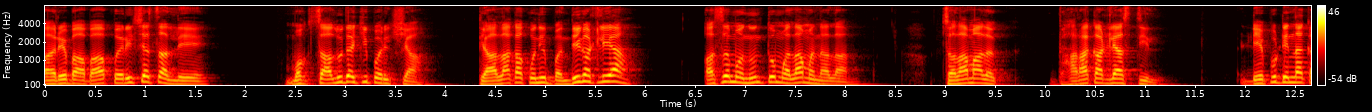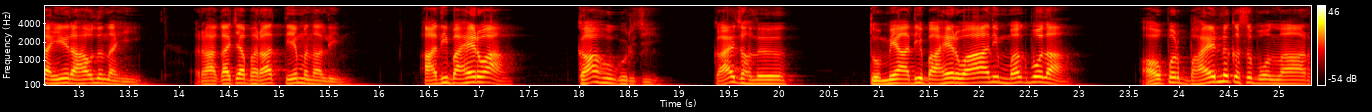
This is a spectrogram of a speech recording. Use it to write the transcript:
अरे बाबा परीक्षा चालले मग चालू द्या की परीक्षा. त्याला का कोणी बंदी घातली या? असं म्हणून तो मला म्हणाला चला मालक धारा काढल्या असतील. डेपुटींना काही राहवलं नाही. रागाच्या भरात ते म्हणाले आधी बाहेर वा. का हो गुरुजी? काय झालं? तुम्ही आधी बाहेर व्हा आणि मग बोला. अहो पर बाहेरनं कसं बोलणार?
